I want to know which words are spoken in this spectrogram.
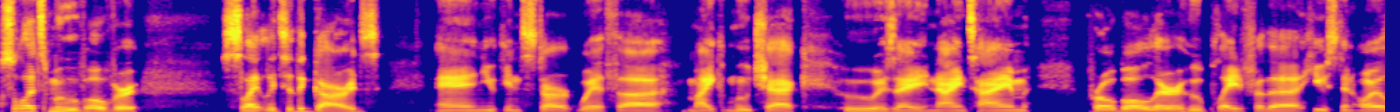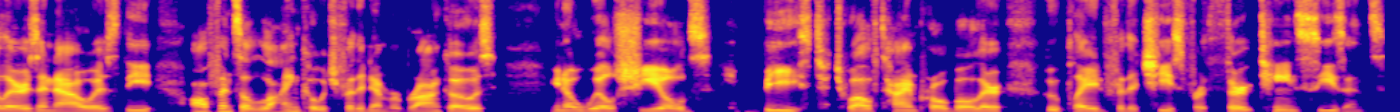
So let's move over slightly to the guards, and you can start with uh, Mike Munchak, who is a nine-time Pro Bowler who played for the Houston Oilers and now is the offensive line coach for the Denver Broncos you know, Will Shields, beast, 12 time Pro Bowler who played for the Chiefs for 13 seasons,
